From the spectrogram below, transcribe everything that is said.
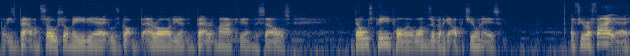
but he's better on social media, who's got better audience, better at marketing themselves. Those people are the ones who are going to get opportunities. If you're a fighter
